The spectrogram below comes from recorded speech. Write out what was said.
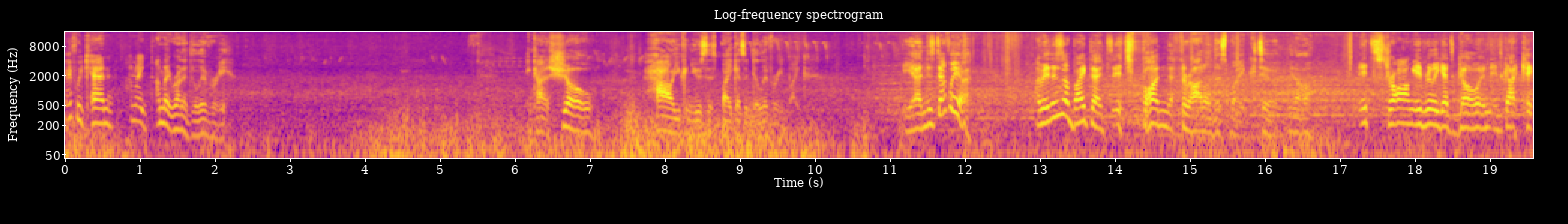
if we can, I might I might run a delivery. And kind of show how you can use this bike as a delivery bike. Yeah, and there's definitely a I mean this is a bike that it's fun to throttle this bike too, you know. It's strong, it really gets going, it's got kick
